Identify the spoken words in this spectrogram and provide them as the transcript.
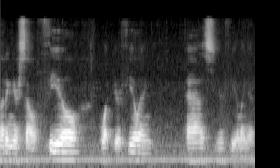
Letting yourself feel what you're feeling as you're feeling it.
